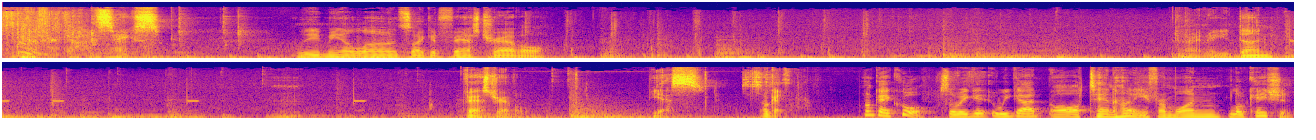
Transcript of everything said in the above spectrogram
Oh, for God's sakes. Leave me alone so I could fast travel. Alright, are you done? Fast travel. Yes. Okay. Okay, cool. So we get we got all 10 honey from one location.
